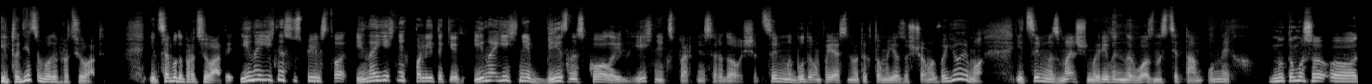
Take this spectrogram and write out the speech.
І тоді це буде працювати. І це буде працювати і на їхнє суспільство, і на їхніх політиків, і на їхні бізнес-кола, і на їхні експертні середовища. Цим ми будемо пояснювати, хто ми є, за що ми воюємо, і цим ми зменшимо рівень нервозності там у них. Ну тому що о,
